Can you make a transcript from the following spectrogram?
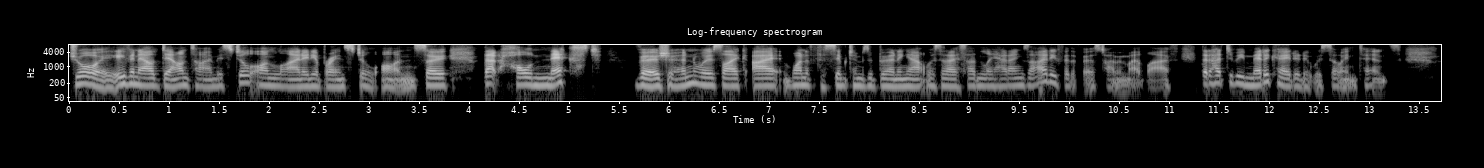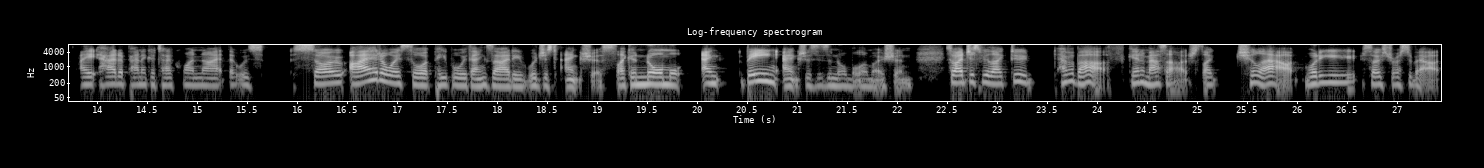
joy, even our downtime is still online and your brain's still on. So that whole next version was like I one of the symptoms of burning out was that I suddenly had anxiety for the first time in my life that had to be medicated it was so intense I had a panic attack one night that was so I had always thought people with anxiety were just anxious, like a normal, and being anxious is a normal emotion. So I'd just be like, dude, have a bath, get a massage, like chill out. What are you so stressed about?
